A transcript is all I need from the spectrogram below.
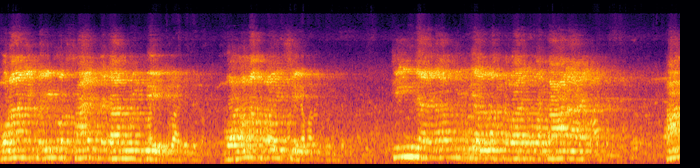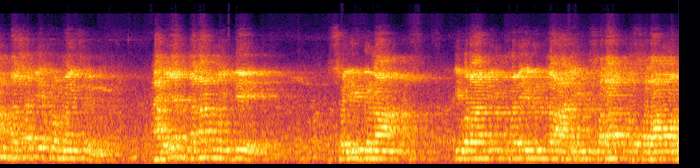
قرآن کریم اور سائنس کا جانور دے ورنہ پڑھ سے হয়েছে তিন জায়গার মধ্যে আল্লাহ তাবারক ওয়া তাআলা পাঁচ ভাষা দিয়ে ফরমাইছেন আর এক জায়গার মধ্যে সৈয়দনা ইব্রাহিম খলিলুল্লাহ আলাইহিস সালাতু ওয়াস সালাম এর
